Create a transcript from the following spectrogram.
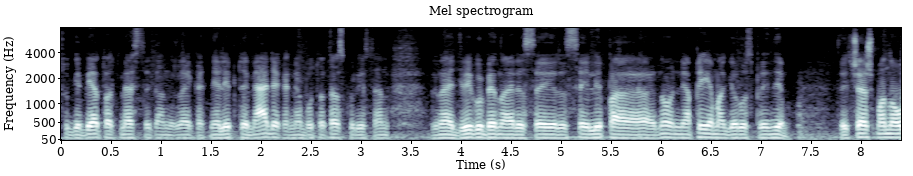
sugebėtų atmesti ten, žinai, kad neliptų į medį, kad nebūtų tas, kuris ten, žinai, dvigubina ir jisai, ir jisai lipa, nu, nepriima gerų sprendimų. Tai čia aš manau,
